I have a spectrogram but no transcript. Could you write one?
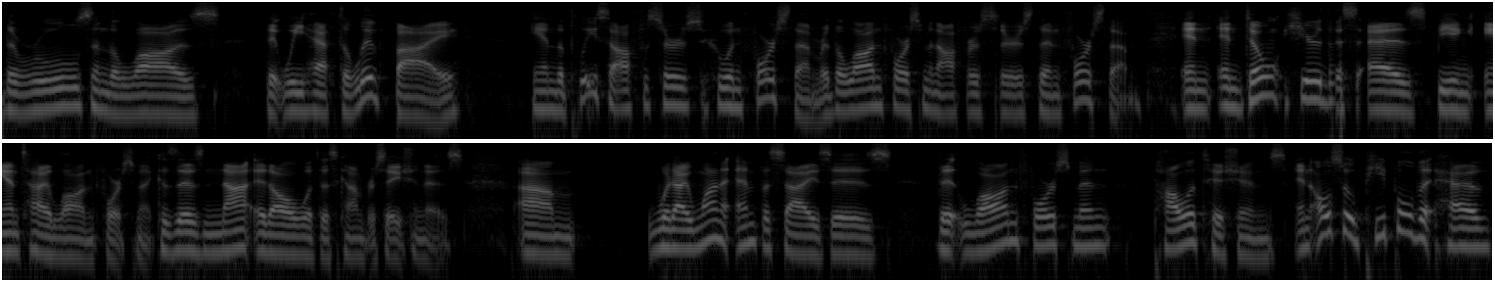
the rules and the laws that we have to live by and the police officers who enforce them or the law enforcement officers that enforce them. And and don't hear this as being anti-law enforcement because that is not at all what this conversation is. Um, what i want to emphasize is that law enforcement politicians and also people that have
